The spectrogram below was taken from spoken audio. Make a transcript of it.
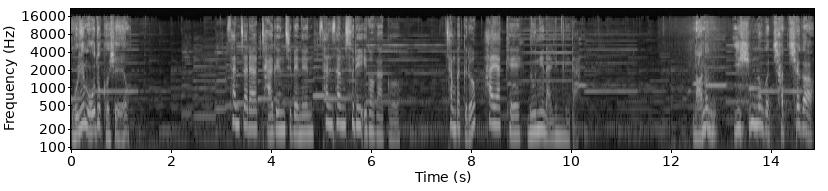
우리 모두 것이에요. 산자락 작은 집에는 산삼술이 익어가고 창밖으로 하얗게 눈이 날립니다. 나는 이 심는 것 자체가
